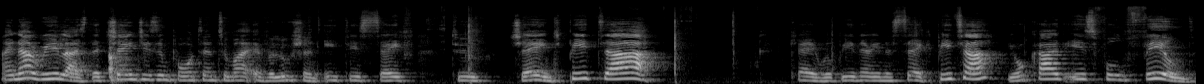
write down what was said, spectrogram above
I now realize that change is important to my evolution. It is safe to change. Peter. Okay, we'll be there in a sec. Peter, your card is fulfilled.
